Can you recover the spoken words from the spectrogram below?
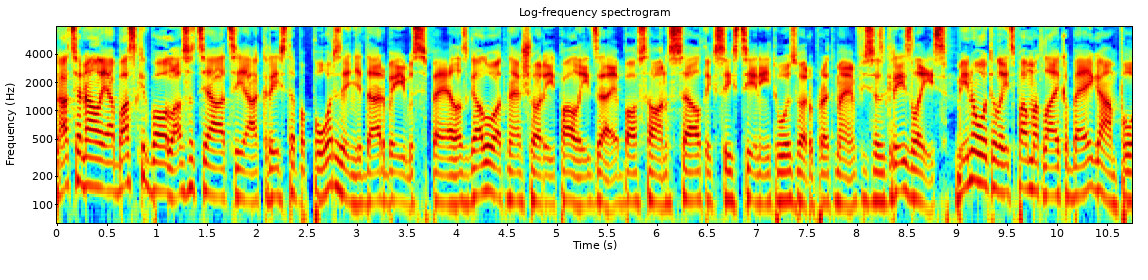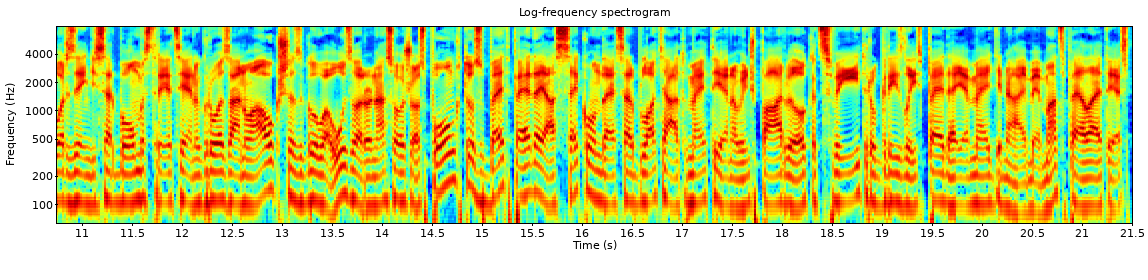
Nacionālajā basketbola asociācijā Kristapa Porziņa darbības spēles galotnē šorīt palīdzēja Bostonas Celtics izcīnīt uzvaru pret Memphisas Grizzlies. Minūte līdz pamatlaika beigām Porziņš ar bumbas triecienu grozā no augšas guva uzvaru nesošos punktus, bet pēdējās sekundēs ar bloķētu metienu viņš pārvilka svītru Grizzlies pēdējiem mēģinājumiem atspēlēties.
